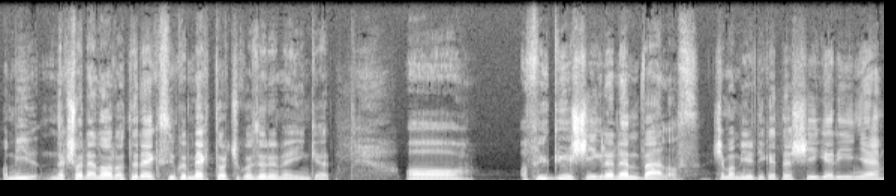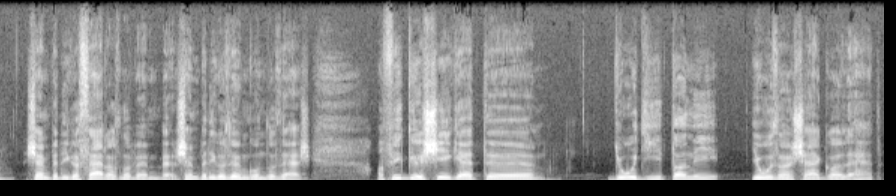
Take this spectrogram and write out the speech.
aminek során arra törekszünk, hogy megtartsuk az örömeinket. A, a függőségre nem válasz sem a mértéketesség erénye, sem pedig a száraz november, sem pedig az öngondozás. A függőséget gyógyítani józansággal lehet.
